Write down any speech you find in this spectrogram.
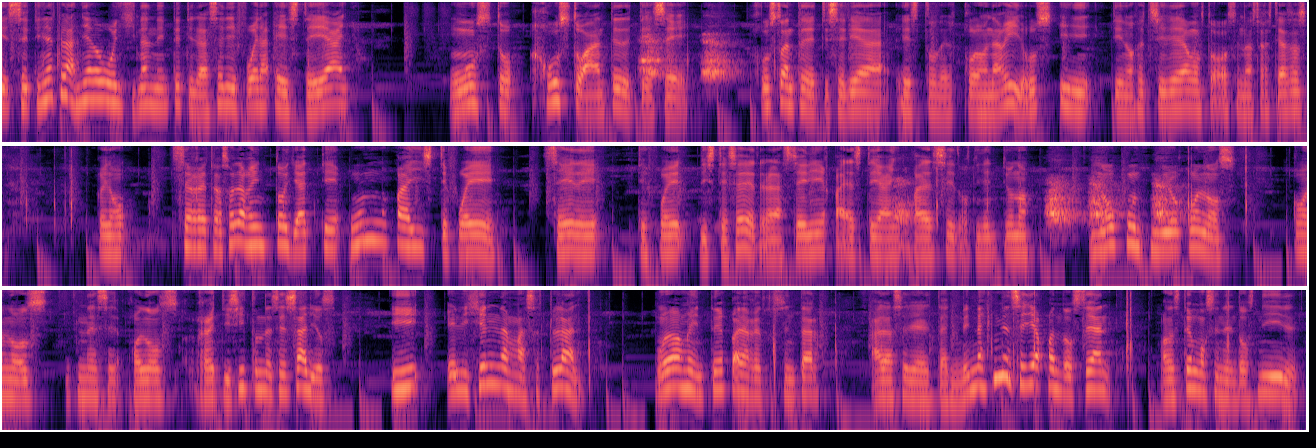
se tenía planeado originalmente que la serie fuera este año. Justo, justo antes de que se justo antes de que esto del coronavirus y que nos exiliáramos todos en nuestras casas. Pero se retrasó el evento ya que un país que fue sede, que fue sede de la serie para este año, para este 2021, no cumplió con los con los, con los requisitos necesarios y eligieron a Mazatlán nuevamente para representar a la del Imagínense ya cuando sean, cuando estemos en el 2000,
